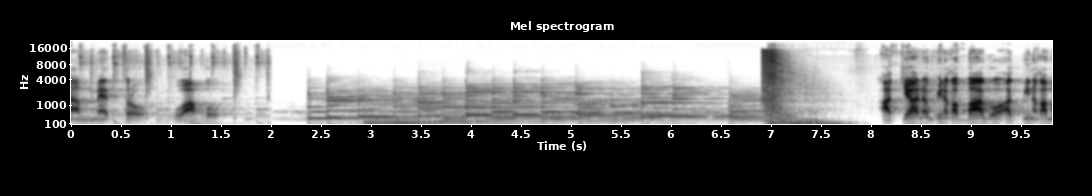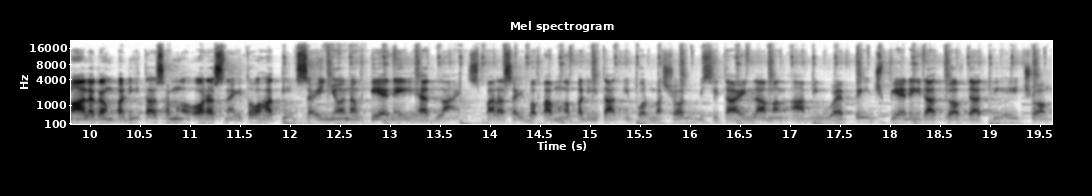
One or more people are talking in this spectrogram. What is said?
na Metro Guapo. At yan ang pinakabago at pinakamahalagang balita sa mga oras na ito hatid sa inyo ng PNA Headlines. Para sa iba pa mga balita at impormasyon, bisitahin lamang aming webpage pna.gov.ph o ang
